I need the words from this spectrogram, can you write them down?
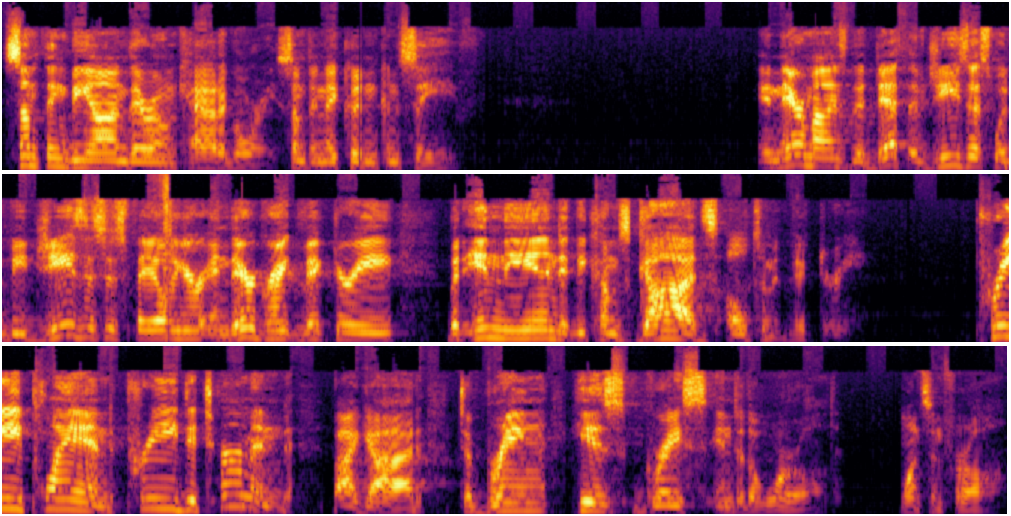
something beyond their own category, something they couldn't conceive. In their minds, the death of Jesus would be Jesus' failure and their great victory, but in the end, it becomes God's ultimate victory. Pre planned, predetermined by God to bring His grace into the world once and for all.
